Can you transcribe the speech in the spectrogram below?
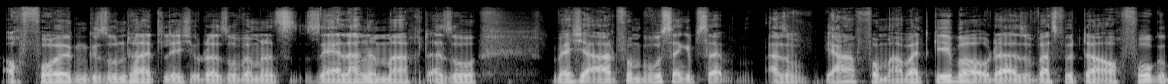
auch Folgen gesundheitlich oder so, wenn man es sehr lange macht. Also welche Art von Bewusstsein gibt es da, also ja, vom Arbeitgeber oder also was wird da auch vorge,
